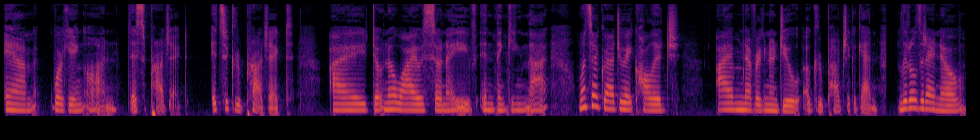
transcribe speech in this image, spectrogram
am working on this project. It's a group project. I don't know why I was so naive in thinking that once I graduate college, I'm never going to do a group project again. Little did I know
